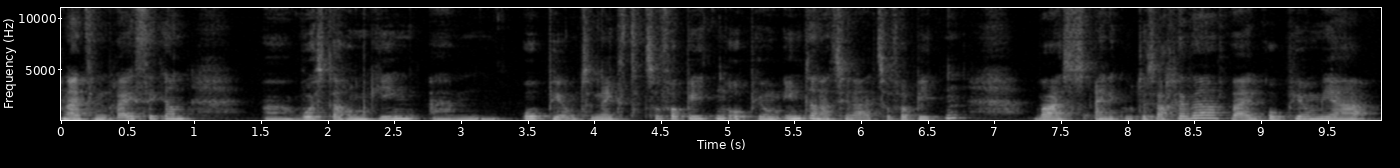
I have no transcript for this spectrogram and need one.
1930ern, äh, wo es darum ging, ähm, Opium zunächst zu verbieten, Opium international zu verbieten, was eine gute Sache war, weil Opium ja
